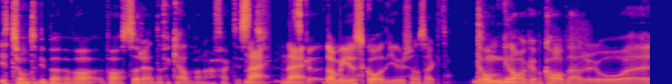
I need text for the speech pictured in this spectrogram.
jag tror inte vi behöver vara, vara så rädda för kalvarna faktiskt. Nej, nej, Ska- de är ju skadedjur som sagt. De gnager på kablar och eh,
